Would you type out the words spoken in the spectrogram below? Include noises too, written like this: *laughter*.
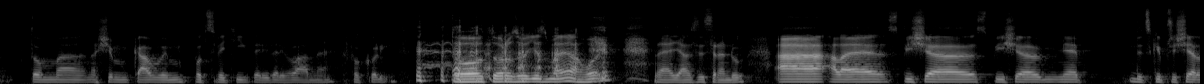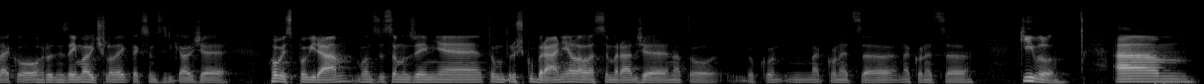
v tom uh, našem kávovém podsvětí, který tady vládne v okolí. *laughs* to, to rozhodně jsme, ahoj. *laughs* ne, dělám si srandu. A, ale spíš, spíš mě vždycky přišel jako hrozně zajímavý člověk, tak jsem si říkal, že ho vyspovídám. On se samozřejmě tomu trošku bránil, ale jsem rád, že na to dokon, nakonec, nakonec kývl. Um,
